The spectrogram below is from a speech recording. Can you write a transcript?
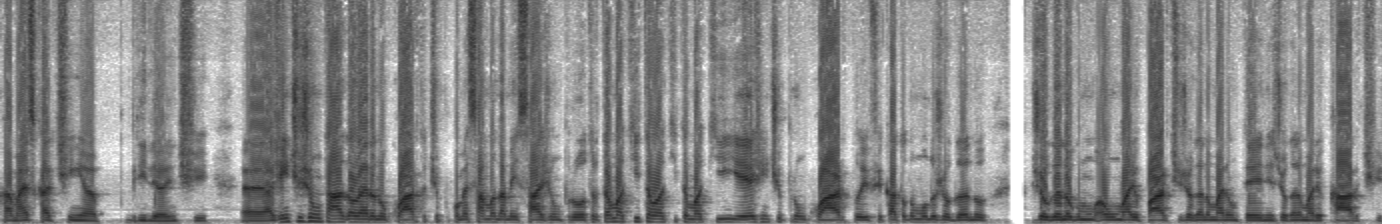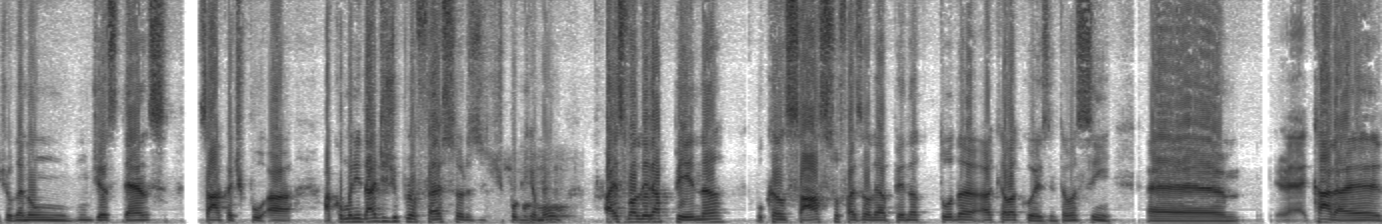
com mais cartinha brilhante. É, a gente juntar a galera no quarto, tipo, começar a mandar mensagem um pro outro, tamo aqui, tamo aqui, tamo aqui, e aí a gente ir pra um quarto e ficar todo mundo jogando jogando algum, um Mario Party, jogando Mario Tênis, jogando Mario Kart, jogando um, um Just Dance, saca? Tipo, a, a comunidade de professors de Pokémon faz valer a pena o cansaço, faz valer a pena toda aquela coisa. Então, assim, é, é, cara, é,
